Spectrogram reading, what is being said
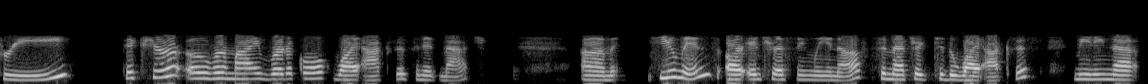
tree picture over my vertical y-axis and it match. Um, humans are interestingly enough symmetric to the y-axis, meaning that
